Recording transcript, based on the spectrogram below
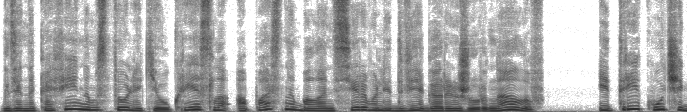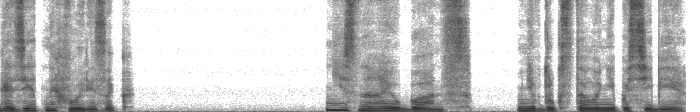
где на кофейном столике у кресла опасно балансировали две горы журналов и три кучи газетных вырезок. «Не знаю, Банс. Мне вдруг стало не по себе.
